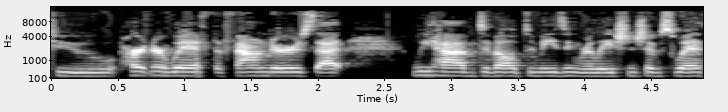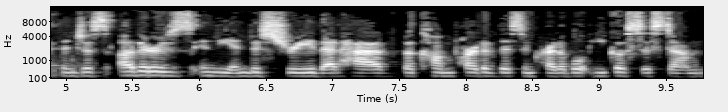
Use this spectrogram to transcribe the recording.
to partner with, the founders that we have developed amazing relationships with, and just others in the industry that have become part of this incredible ecosystem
